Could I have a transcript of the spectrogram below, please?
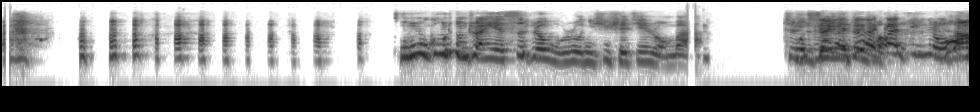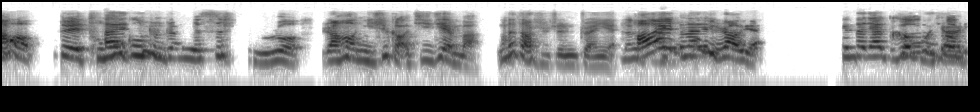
土木工程专业四舍五入，你去学金融吧，这是专业对口。然后对土木哎工程专业四舍五入，然后你去搞基建吧，那倒是真专业。好，哎，那不许绕远。跟大家科普一下那个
